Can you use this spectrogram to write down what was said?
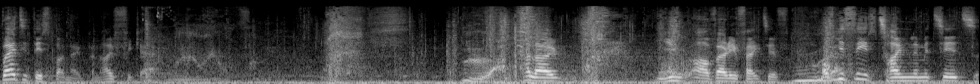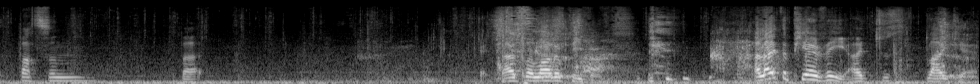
where did this button open? I forget. Hello. You are very effective. Obviously it's time limited button, but okay, that's a lot of people. I like the POV, I just like it.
